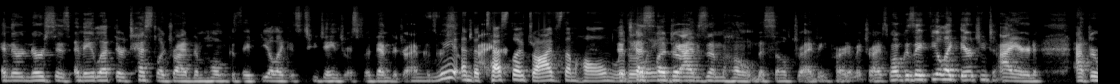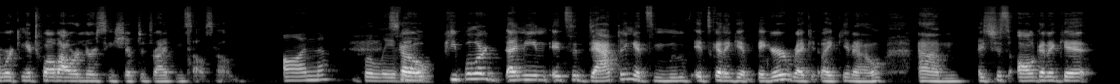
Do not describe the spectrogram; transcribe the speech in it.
and they're nurses, and they let their Tesla drive them home because they feel like it's too dangerous for them to drive. Really? So and the Tesla drives them home. Literally? The Tesla drives them home. The self-driving part of it drives them home because they feel like they're too tired after working a 12-hour nursing shift to drive themselves home. Unbelievable. So people are, I mean, it's adapting, it's move, it's gonna get bigger, like you know, um, it's just all gonna get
